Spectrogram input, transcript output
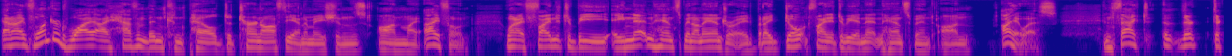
And I've wondered why I haven't been compelled to turn off the animations on my iPhone when I find it to be a net enhancement on Android, but I don't find it to be a net enhancement on iOS. In fact, uh, they're, they're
